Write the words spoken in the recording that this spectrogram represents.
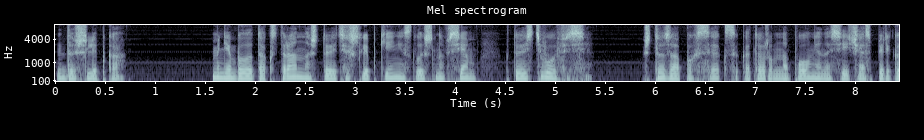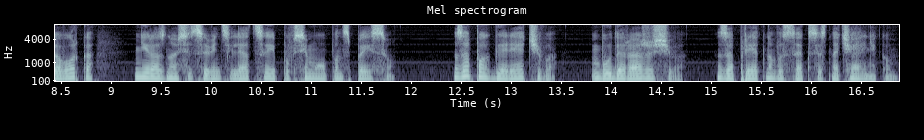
до шлепка. Мне было так странно, что эти шлепки не слышно всем, кто есть в офисе, что запах секса, которым наполнена сейчас переговорка, не разносится вентиляцией по всему опенспейсу. Запах горячего, будоражащего, запретного секса с начальником.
